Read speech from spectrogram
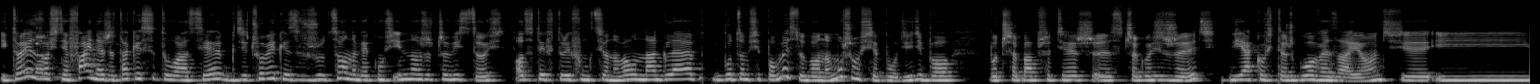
I to jest właśnie fajne, że takie sytuacje, gdzie człowiek jest wrzucony w jakąś inną rzeczywistość od tej, w której funkcjonował, nagle budzą się pomysły, bo one muszą się budzić, bo bo trzeba przecież y, z czegoś żyć, jakoś też głowę zająć y, i,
